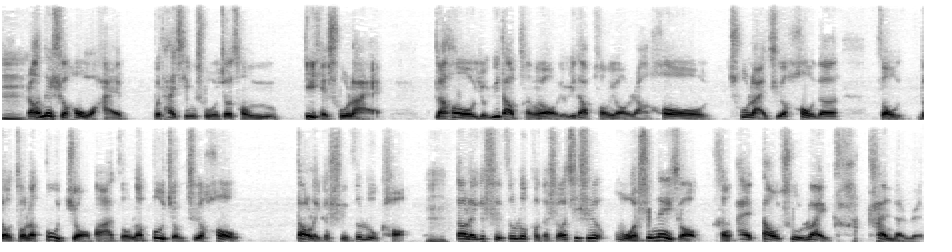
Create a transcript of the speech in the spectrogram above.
嗯，然后那时候我还不太清楚，我就从地铁出来，然后有遇到朋友，有遇到朋友，然后出来之后呢，走走走了不久吧，走了不久之后，到了一个十字路口。嗯，到了一个十字路口的时候，其实我是那种很爱到处乱看看的人，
